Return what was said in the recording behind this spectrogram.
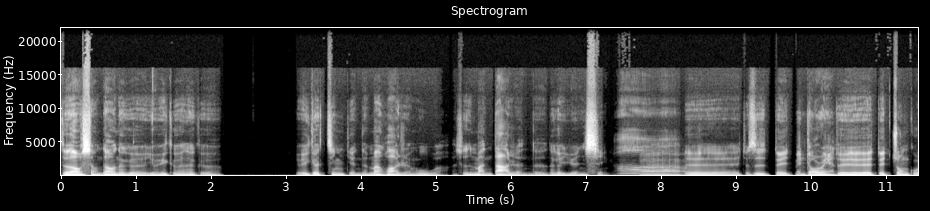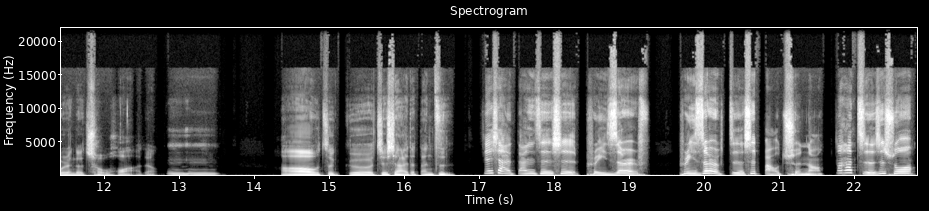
这让我想到那个有一个那个有一个经典的漫画人物啊，就是满大人的那个原型，哦。啊，呃，就是对 Mandalorian 对对对对中国人的丑化这样。嗯哼。好，这个接下来的单字，接下来单字是 preserve，preserve 指的是保存哦。那它指的是说，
